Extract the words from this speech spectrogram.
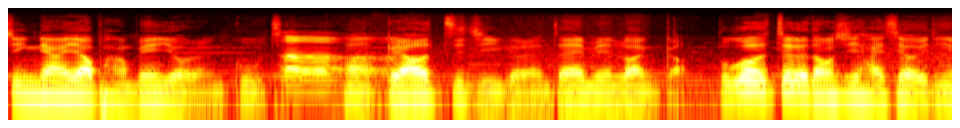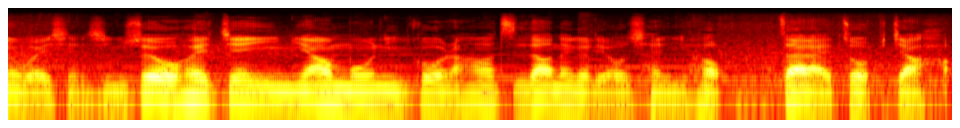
尽量要旁边有人顾着、嗯、啊，不要自己一个人在那边乱搞。不过这个东西还是有一定的危险性，所以我会建议你要模拟过，然后知道那个流程以后再来做比较好。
